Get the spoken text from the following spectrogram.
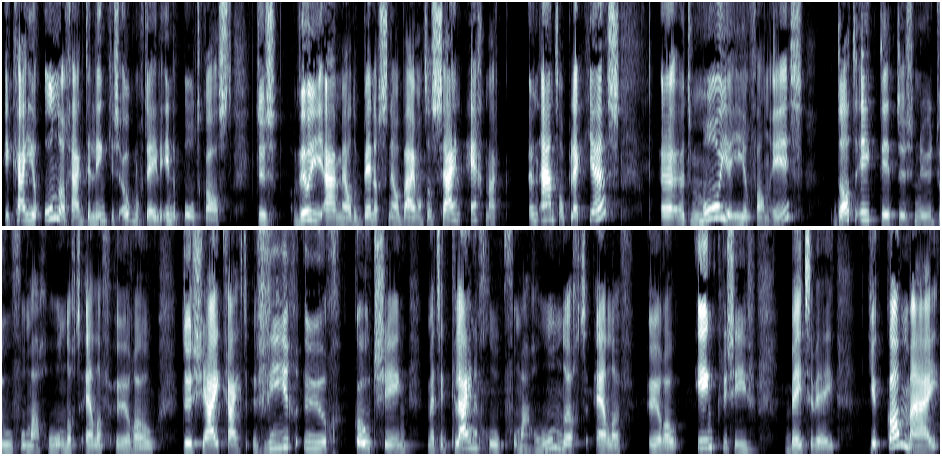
Ik ga hieronder ga ik de linkjes ook nog delen in de podcast. Dus wil je je aanmelden, ben er snel bij. Want er zijn echt maar een aantal plekjes. Uh, het mooie hiervan is dat ik dit dus nu doe voor maar 111 euro. Dus jij krijgt 4 uur coaching met een kleine groep voor maar 111 euro, inclusief BTW. Je kan mij,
